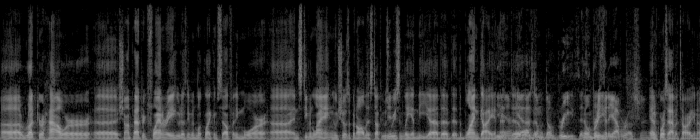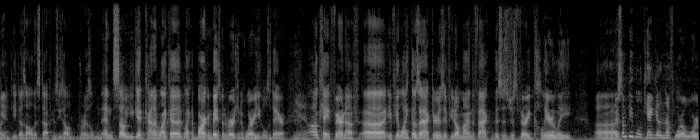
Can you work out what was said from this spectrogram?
Uh, Rutger Hauer, uh, Sean Patrick Flanery, who doesn't even look like himself anymore, uh, and Stephen Lang, who shows up in all this stuff. He was Yeah. recently in the, uh, the the the blind guy in yeah, that. Uh, yeah. was that Don't don't breathe. That's, Don't breathe. Fede Alvarez. yeah. and of course Avatar. You know, he, he does all this stuff because he's all grizzled, and, and so you get kind of like a like a bargain basement version of Where Eagles Dare. Yeah. Okay, fair enough. Uh, if you like those actors, if you don't mind the fact that this is just very clearly, uh, There's some people who can't get enough World War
